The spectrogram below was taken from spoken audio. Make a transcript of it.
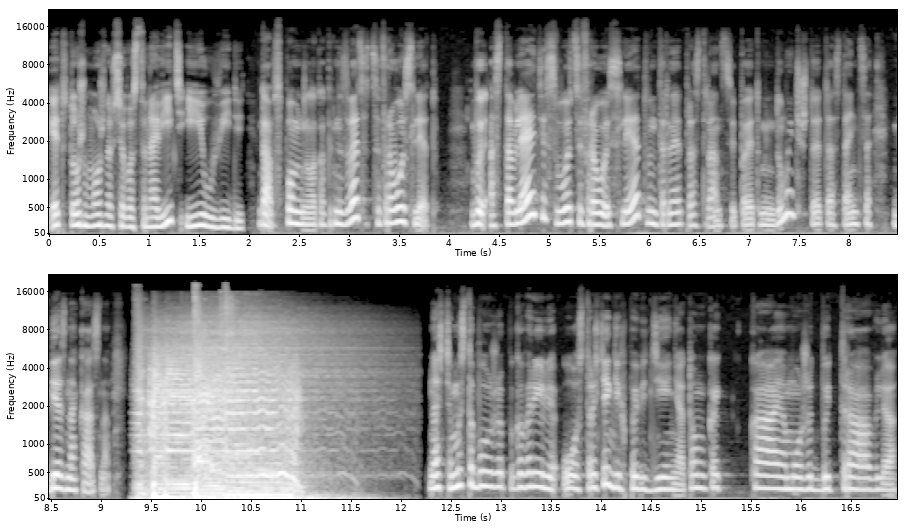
Это тоже можно все восстановить и увидеть. Да, вспомнила, как это называется, цифровой след. Вы оставляете свой цифровой след в интернет-пространстве, поэтому не думайте, что это останется безнаказанно. Настя, мы с тобой уже поговорили о стратегиях поведения, о том, какая может быть травля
